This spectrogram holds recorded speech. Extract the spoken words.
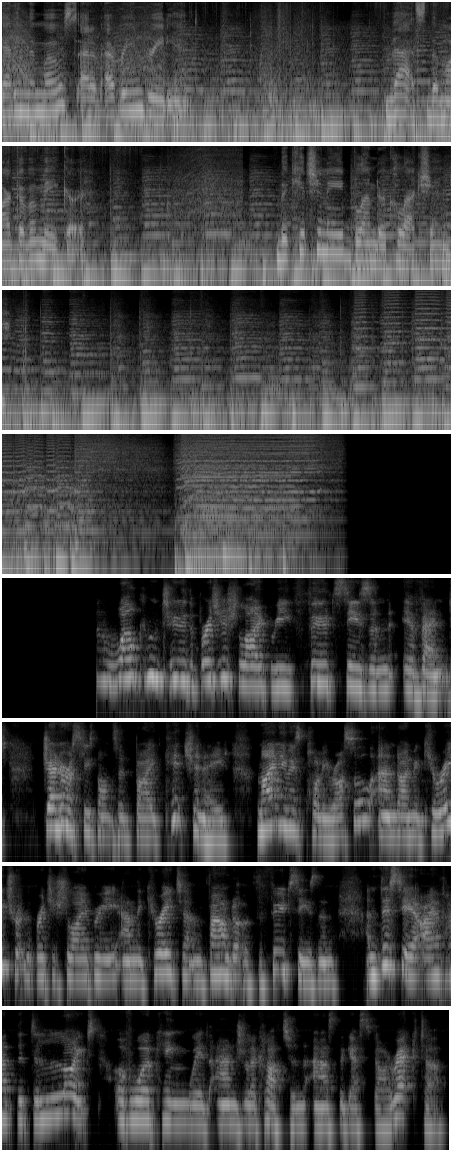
getting the most out of every ingredient. That's the mark of a maker. The KitchenAid Blender Collection. Welcome to the British Library Food Season event generously sponsored by KitchenAid. My name is Polly Russell and I'm a curator at the British Library and the curator and founder of the food season. And this year I have had the delight of working with Angela Clutton as the guest director.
